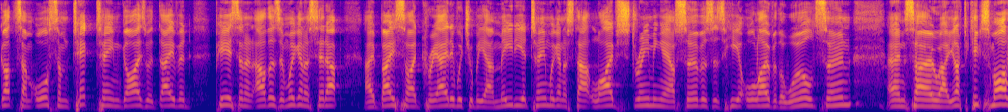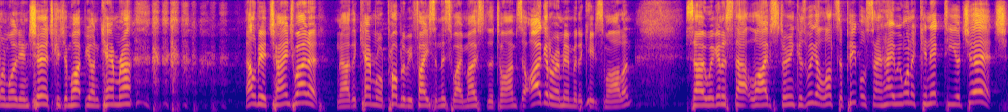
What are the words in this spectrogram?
got some awesome tech team guys with David Pearson and others, and we're going to set up a Bayside Creative, which will be our media team. We're going to start live streaming our services here all over the world soon. And so uh, you'll have to keep smiling while you're in church because you might be on camera. That'll be a change, won't it? No, the camera will probably be facing this way most of the time, so I got to remember to keep smiling. So we're going to start live streaming because we've got lots of people saying, "Hey, we want to connect to your church."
